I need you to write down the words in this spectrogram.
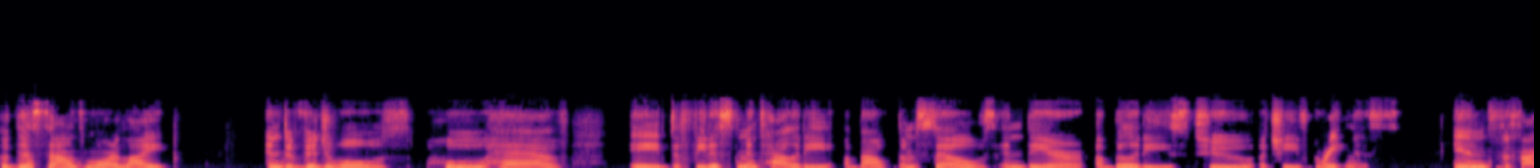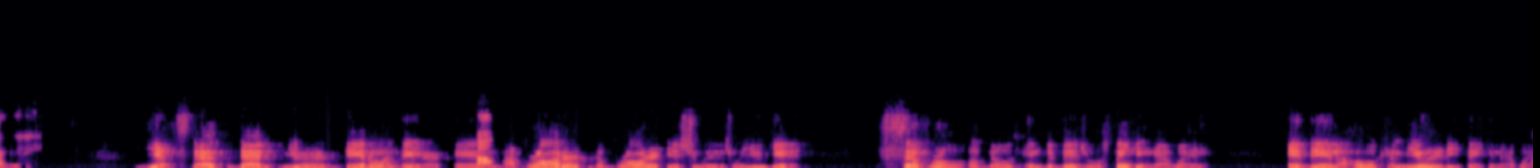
sounds, this sounds more like individuals who have a defeatist mentality about themselves and their abilities to achieve greatness. in society. Yes, that that you're dead on there. And okay. the broader the broader issue is when you get several of those individuals thinking that way, and then a whole community thinking that way.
